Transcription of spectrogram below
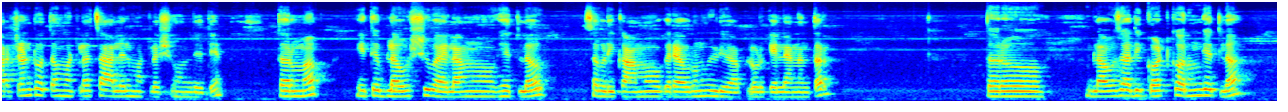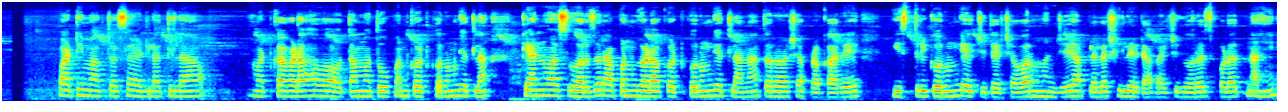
अर्जंट होतं म्हटलं चालेल म्हटलं शिवून देते. तर मग इथे ब्लाऊज शिवायला मग घेतलं. सगळी कामं वगैरे आवरून व्हिडिओ अपलोड केल्यानंतर. तर ब्लाऊज आधी कट करून घेतलं. पाठीमागच्या साईडला तिला मटका गळा हवा होता मग तो पण कट करून घेतला. कॅनव्हासवर जर आपण गळा कट करून घेतला ना तर अशा प्रकारे इस्त्री करून घ्यायची. त्याच्यावर म्हणजे आपल्याला शिलाई टाकायची गरज पडत नाही.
